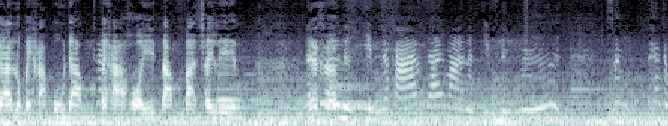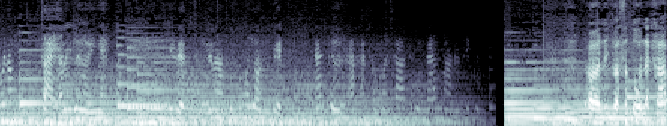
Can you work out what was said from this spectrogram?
การลงไปหาปูดำไปหาหอยตามป่าชายเลนนั่นนะครับคือหนึ่งอิ่มนะคะ ได้มาหนึ่งอิ่มหนึ่งมื้อ ซึ่งแทบจะไม่ต้องจ่ายอะไรเลยไงมีแต่ถึงเวลาคุณก็มาหย่อนเบ็ด ในจังหวัดสตูลนะครับ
